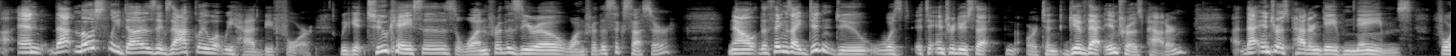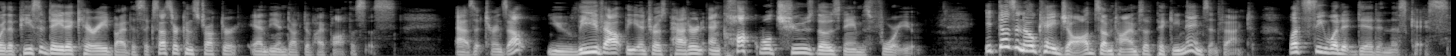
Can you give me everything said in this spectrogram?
Uh, and that mostly does exactly what we had before. We get two cases, one for the zero, one for the successor. Now, the things I didn't do was to introduce that, or to give that intros pattern. Uh, that intros pattern gave names for the piece of data carried by the successor constructor and the inductive hypothesis. As it turns out, you leave out the intros pattern and Coq will choose those names for you. It does an okay job sometimes of picking names, in fact. Let's see what it did in this case.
